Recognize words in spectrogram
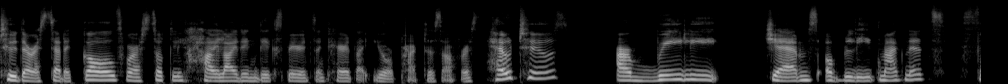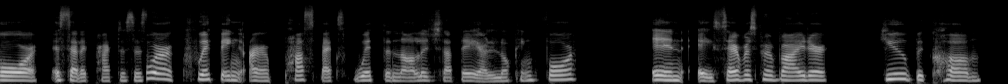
to their aesthetic goals, we're subtly highlighting the experience and care that your practice offers. How to's are really gems of lead magnets for aesthetic practices. We're equipping our prospects with the knowledge that they are looking for in a service provider. You become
